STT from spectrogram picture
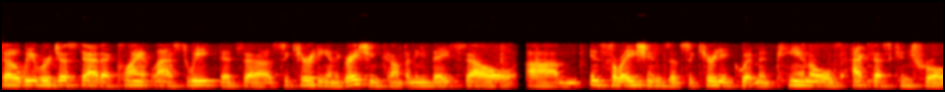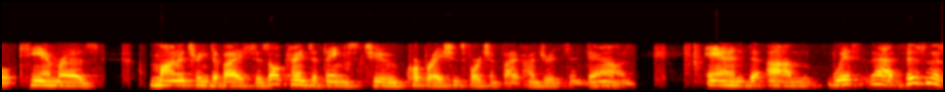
So we were just at a client last week that's a security integration company. They sell um, installations of security equipment, panels, access control, cameras, monitoring devices, all kinds of things to corporations, Fortune 500s and down. And um, with that business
